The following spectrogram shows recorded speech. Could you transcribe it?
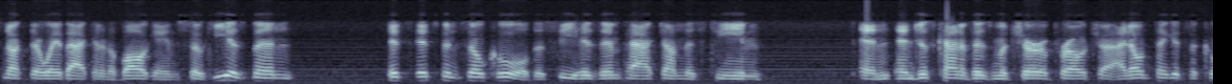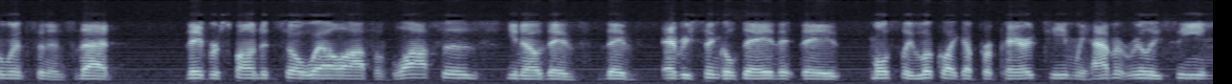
snuck their way back into the ball game. So he has been. It's it's been so cool to see his impact on this team and and just kind of his mature approach. I don't think it's a coincidence that they've responded so well off of losses. You know, they've they've every single day that they mostly look like a prepared team. We haven't really seen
